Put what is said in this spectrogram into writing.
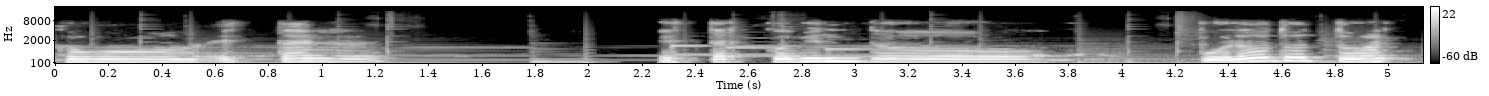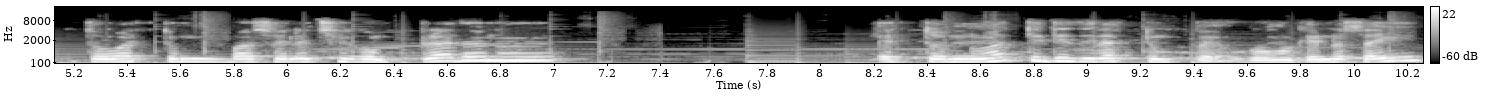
como estar estar comiendo por otro, tomar, tomarte un vaso de leche con plátano, estornudaste y te tiraste un pedo. Como que no sabías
